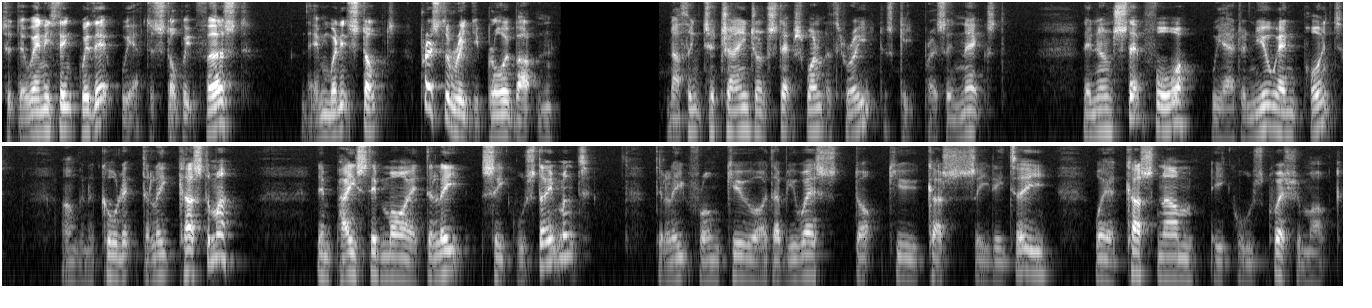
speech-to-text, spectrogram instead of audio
To do anything with it, we have to stop it first. Then when it's stopped, press the redeploy button. Nothing to change on steps 1 to 3, just keep pressing next. Then on step 4, we add a new endpoint. I'm going to call it delete customer. Then paste in my delete SQL statement. Delete from qiws.qcustcdt where custnum equals question mark.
